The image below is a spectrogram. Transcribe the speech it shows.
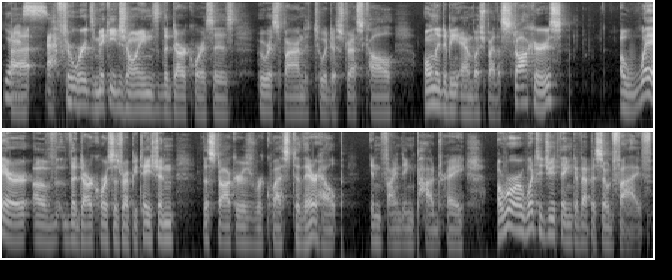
Yes. Uh, afterwards, Mickey joins the Dark Horses, who respond to a distress call, only to be ambushed by the Stalkers. Aware of the Dark Horse's reputation, the Stalkers request to their help in finding Padre. Aurora, what did you think of episode five?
